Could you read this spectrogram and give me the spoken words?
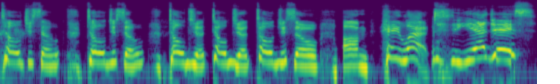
Told you so. Told you so. Told you. Told you. Told you so. Um. Hey Lex, Yeah, Jace.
